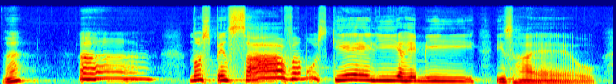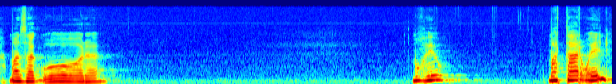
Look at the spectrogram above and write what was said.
Né? Ah, nós pensávamos que ele ia remir Israel mas agora morreu. Mataram ele.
